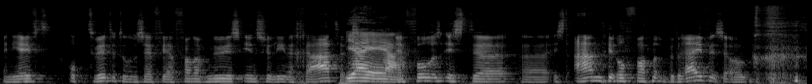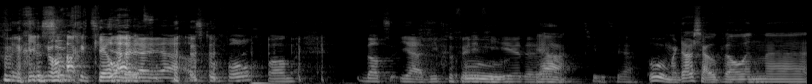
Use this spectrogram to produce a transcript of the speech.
En die heeft op Twitter toen gezegd van ja, vanaf nu is insuline gratis. Ja, ja, ja. En volgens is, de, eh, is het aandeel van het bedrijf is ook Enorm gekelderd. Ja, ja, ja, als gevolg van dat ja, niet geverifieerde Oeh, ja. tweet. Ja. Oeh, maar daar zou ik wel een... eh,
